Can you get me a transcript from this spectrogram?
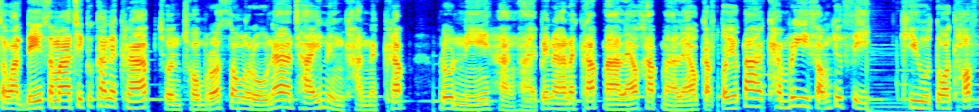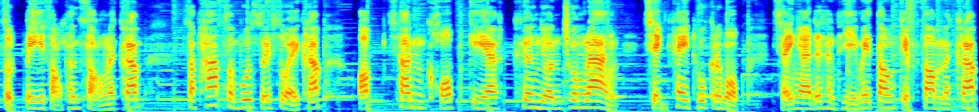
สวัสดีสมาชิกทุกท่านนะครับ ชวนชมรถทรงหรูน่าใช้ 1 คันนะครับ รุ่นนี้ห่างหายไปนานนะครับ มาแล้วครับมาแล้วกับ Toyota Camry 2.4 Q ตัวท็อปสุดปี 2002 นะครับ สภาพสมบูรณ์สวยๆ ครับ ออปชั่นครบเกียร์ เครื่องยนต์ช่วงล่าง เช็คให้ทุกระบบ ใช้งานได้ทันทีไม่ต้องเก็บซ่อมนะครับ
